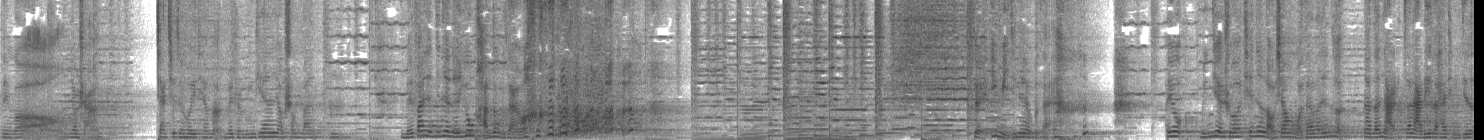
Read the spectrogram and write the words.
那个叫啥？假期最后一天嘛，没准明天要上班。嗯，你没发现今天连 U 盘都不在吗？对，一米今天也不在。哎呦，冥界说天津老乡，我在万源村，那咱俩咱俩离得还挺近。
